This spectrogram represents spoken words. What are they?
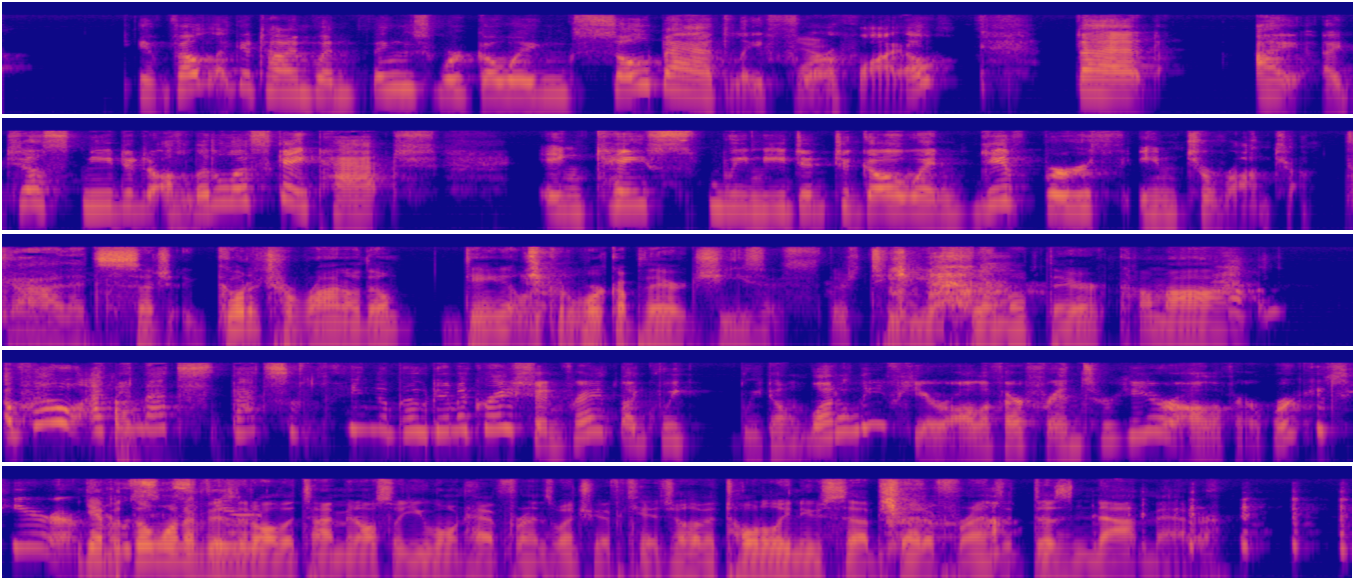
it felt like a time when things were going so badly for Yeah. a while that I I just needed a little escape hatch in case we needed to go and give birth in Toronto. God, that's such. Go to Toronto. Don't Daniel could work up there. Jesus, there's TV and film up there. Come on. Uh, Well, I mean that's that's the thing about immigration, right? Like we we don't want to leave here. All of our friends are here. All of our work is here. our Yeah, but they'll want to visit all the time, and also you won't have friends once you have kids. You'll have a totally new subset of friends. It does not matter.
